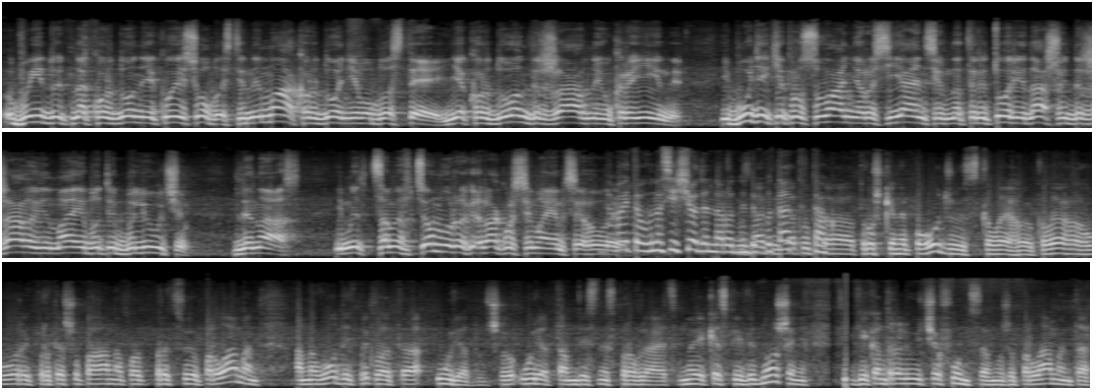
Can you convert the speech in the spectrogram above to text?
вийдуть на кордони якоїсь області. Нема кордонів областей, є кордон державної України. І будь-яке просування росіянців на території нашої держави він має бути болючим для нас. І ми саме в цьому ракурсі маємо це говорити. Давайте, у нас є ще один народний Знаєте, депутат. я тут так. е, трошки не погоджуюсь з колегою. Колега говорить про те, що погано пр- працює парламент, а наводить приклад е, уряду, що уряд там десь не справляється. Ну яке співвідношення? Тільки контролююча функція може парламента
